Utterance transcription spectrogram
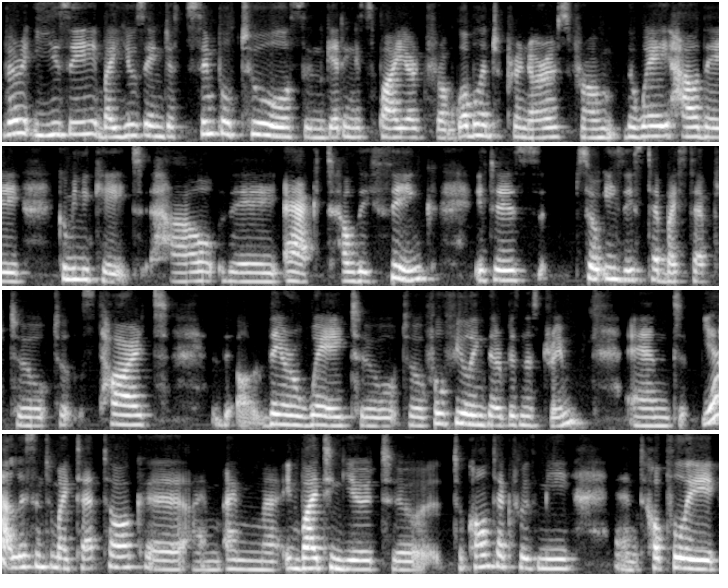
very easy by using just simple tools and getting inspired from global entrepreneurs, from the way how they communicate, how they act, how they think. It is so easy step by step to to start the, uh, their way to to fulfilling their business dream. And yeah listen to my ted talk. Uh, i'm i'm uh, inviting you to to contact with me and hopefully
